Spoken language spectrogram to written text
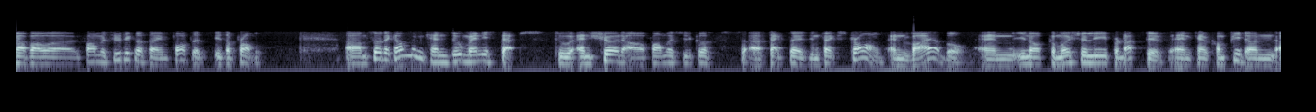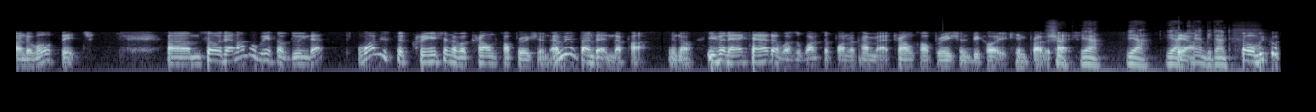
of our pharmaceuticals are imported is a problem. Um, so the government can do many steps to ensure that our pharmaceutical uh, sector is in fact strong and viable and you know commercially productive and can compete on, on the world stage. Um, so there are a number of ways of doing that. One is the creation of a crown corporation, and we've done that in the past. You know, even Air Canada was once upon a time a crown corporation before it became privatized. Sure. Yeah, yeah, yeah, yeah. It can be done. So we could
